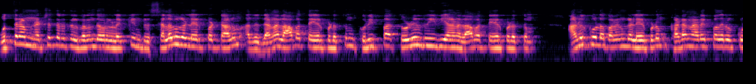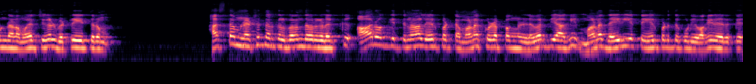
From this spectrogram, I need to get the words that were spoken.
உத்தரம் நட்சத்திரத்தில் பிறந்தவர்களுக்கு இன்று செலவுகள் ஏற்பட்டாலும் அது தன லாபத்தை ஏற்படுத்தும். குறிப்பாக தொழில் ரீதியான லாபத்தை ஏற்படுத்தும். அனுகூல பலன்கள் ஏற்படும். கடன் அடைப்பதற்குண்டான முயற்சிகள் வெற்றியை தரும். ஹஸ்தம் நட்சத்திரத்தில் பிறந்தவர்களுக்கு ஆரோக்கியத்தினால் ஏற்பட்ட மனக்குழப்பங்கள் நிவர்த்தியாகி மன தைரியத்தை ஏற்படுத்தக்கூடிய வகையில் இருக்கு.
